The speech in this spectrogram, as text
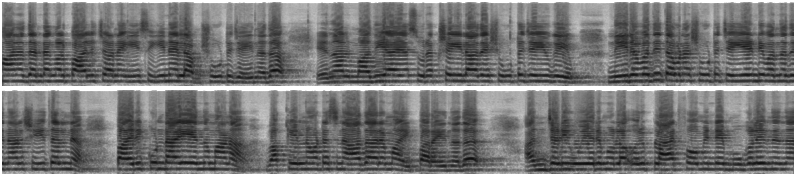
മാനദണ്ഡങ്ങൾ പാലിച്ചാണ് ഈ സീനെല്ലാം ഷൂട്ട് ചെയ്യുന്നത്. എന്നാൽ മതിയായ സുരക്ഷയില്ലാതെ ഷൂട്ട് ചെയ്യുകയും നിരവധി തവണ ഷൂട്ട് ചെയ്യേണ്ടി വന്നതിനാൽ ശീതലിന് പരിക്കുണ്ടായി എന്നുമാണ് വക്കീൽ നോട്ടീസിന് ആധാരമായി പറയുന്നത്. അഞ്ചടി ഉയരമുള്ള ഒരു പ്ലാറ്റ്ഫോമിന്റെ മുകളിൽ നിന്ന്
